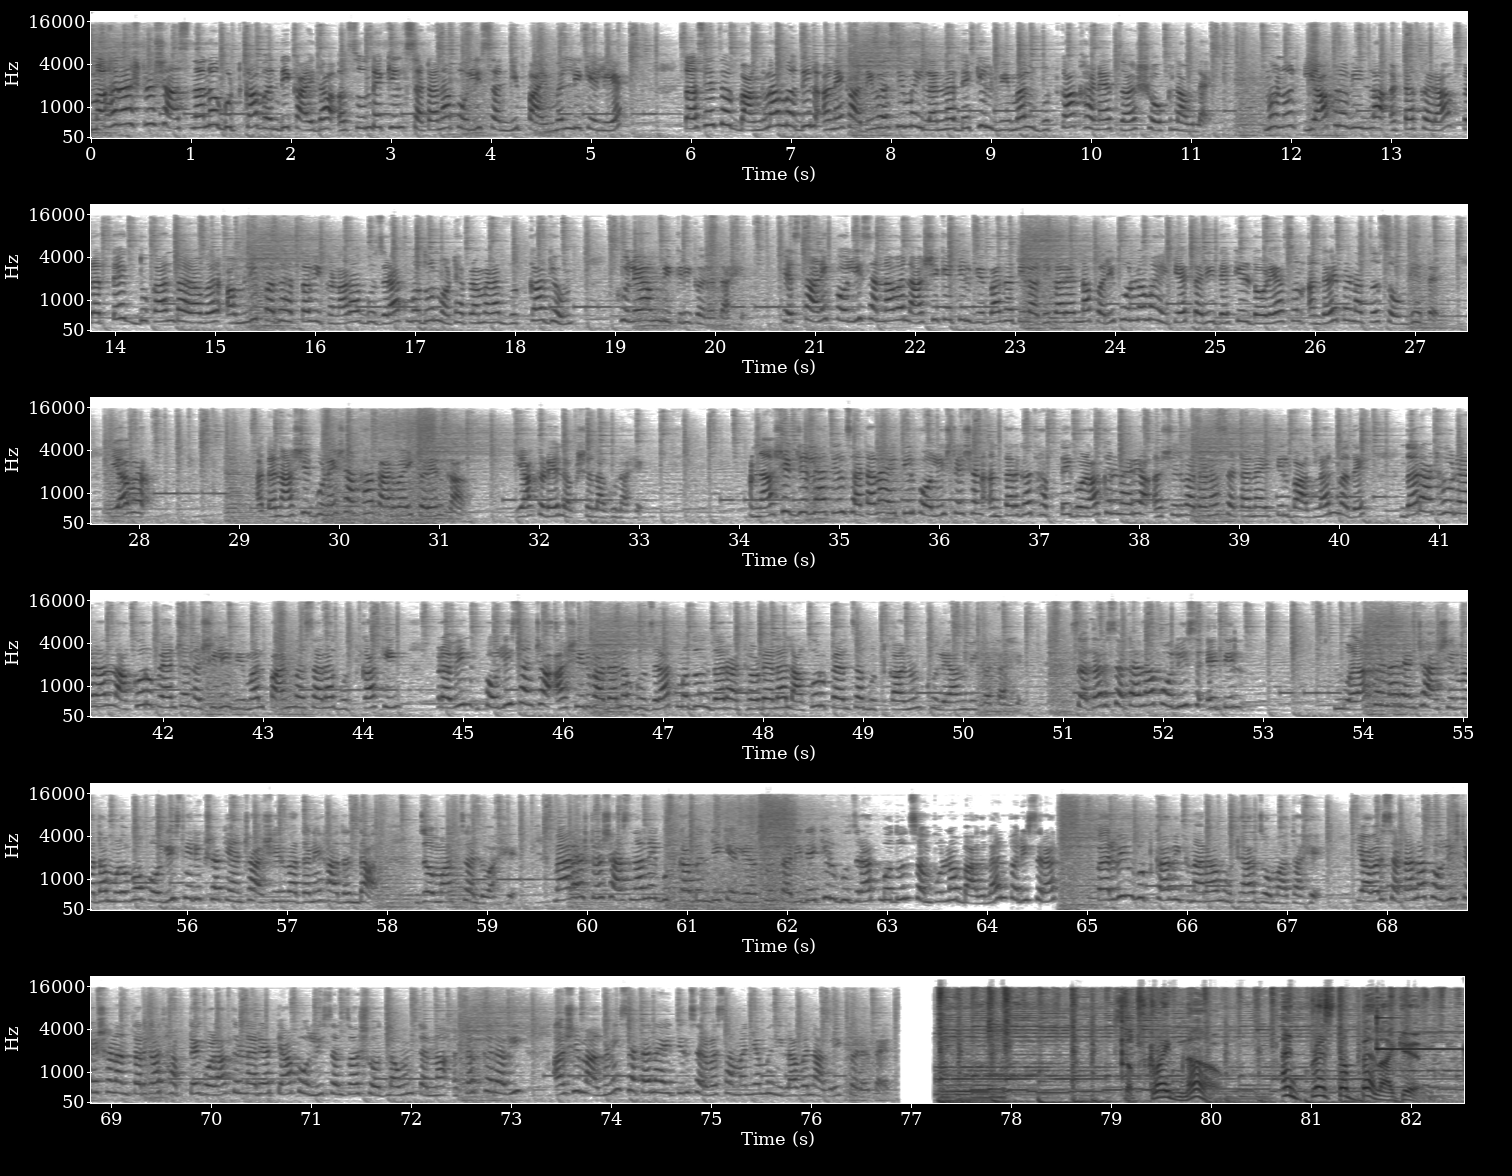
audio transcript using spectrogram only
महाराष्ट्र शासनानं गुटखा बंदी कायदा असून देखील सटाणा पोलिसांनी पायमल्ली केली आहे. तसेच बांगलामधील अनेक आदिवासी महिलांना देखील विमल गुटखा खाण्याचा शोक लावलाय. म्हणून या प्रवीणला अटक करा. प्रत्येक दुकानदारावर अंमली पदार्थ विकणारा गुजरातमधून मोठ्या प्रमाणात गुटखा घेऊन खुलेआम विक्री करत आहे. हे स्थानिक पोलिसांना व नाशिक येथील विभागातील अधिकाऱ्यांना परिपूर्ण माहिती आहे तरी देखील डोळे असून आंधळेपणाचं सोंग घेत आहेत यावर आता नाशिक गुन्हे शाखा कारवाई करेल का? याकडे लक्ष लागून आहे. नाशिक जिल्ह्यातील सटाणा येथील पोलीस स्टेशन अंतर्गत हप्ते गोळा करणाऱ्या आशीर्वादानं सटाणा येथील बागलांमध्ये दर आठवड्याला लाखो रुपयांच्या नशिली विमल पान मसाला गुटखा किंग प्रवीण पोलिसांच्या आशीर्वादानं गुजरातमधून दर आठवड्याला लाखो रुपयांचा गुटखा आणून खुलेआम विकत आहे. सदर सटाणा पोलीस येथील गोळा करणाऱ्यांच्या आशीर्वादामुळे व पोलीस निरीक्षक यांच्या आशीर्वादाने हा धंदा जोमात चालू आहे. महाराष्ट्र शासनाने गुटखाबंदी केली असून तरी देखील गुजरातमधून संपूर्ण बागलान परिसरात परवीन गुटखा विकणारा मोठ्या जोमात आहे. यावर सटाणा पोलीस स्टेशन अंतर्गत हप्ते गोळा करणाऱ्या त्या पोलिसांचा शोध लावून त्यांना अटक करावी अशी मागणी सटाणा येथील सर्वसामान्य महिला व नागरिक करत आहेत. Subscribe now and press the bell icon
